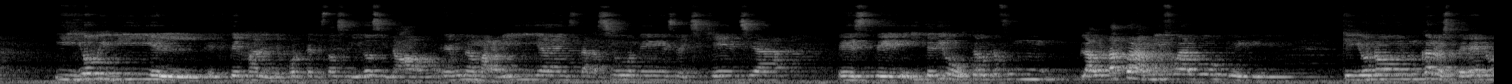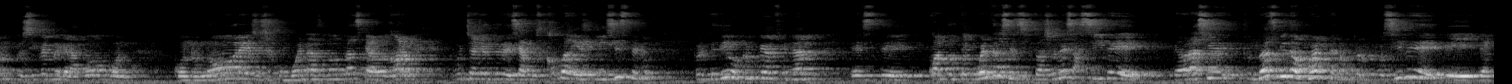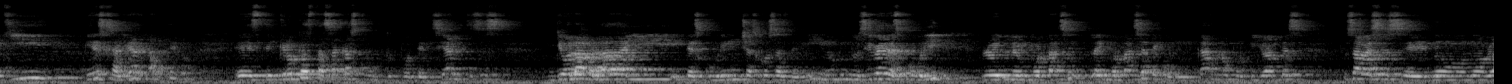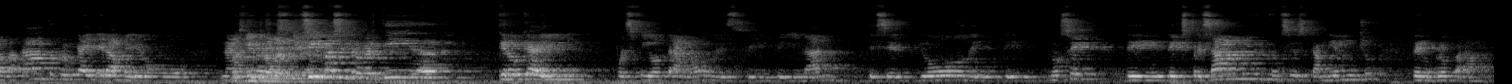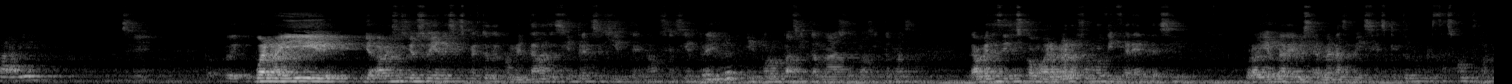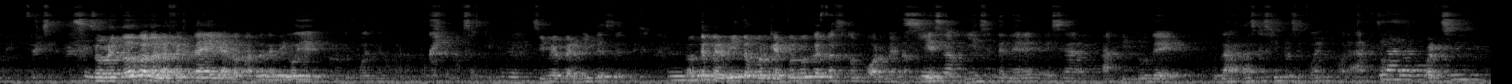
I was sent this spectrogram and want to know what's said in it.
Y yo viví el, el, tema del deporte en Estados Unidos y no, es una maravilla, instalaciones, la exigencia. Este, y te digo, creo que fue un, la verdad para mí fue algo que, que yo no, nunca lo esperé, ¿no? Inclusive me graduó con, con honores, o sea, con buenas notas, que a lo mejor mucha gente decía, pues ¿cómo le, hiciste? No? Pero te digo, creo que al final, este, cuando te encuentras en situaciones así de, de ahora sí, pues no es vida o muerte, ¿no? Pero pues sí de, de, aquí tienes que salir adelante, ¿no? Este, creo que hasta sacas tu, tu, potencial. Entonces, yo la verdad ahí descubrí muchas cosas de mí, ¿no? Inclusive descubrí la, importancia, la importancia de comunicar, ¿no? Porque yo antes, pues a veces eh, no, no hablaba tanto, creo que era medio más introvertida. Sí, más introvertida. Creo que ahí pues fui otra, ¿no? De, de llegar, de ser yo, de, de no sé, de, de, expresarme, entonces cambié mucho, pero creo para, para bien. Sí. bueno, ahí a veces yo soy en ese aspecto que comentabas de siempre exigirte, ¿no? O sea, siempre ir por un pasito más, un pasito más. A veces dices, como hermanos somos diferentes, y por ahí una de mis hermanas me dice, es que tú nunca estás conforme. Sobre todo cuando le afecta a ella, ¿no? Cuando le digo, oye, creo que puedes mejorar un poquito más aquí. Si me permites, no te permito porque tú nunca estás conforme, ¿no? Y, esa, y ese tener esa actitud de pues la verdad es que siempre se puede mejorar. Claro.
